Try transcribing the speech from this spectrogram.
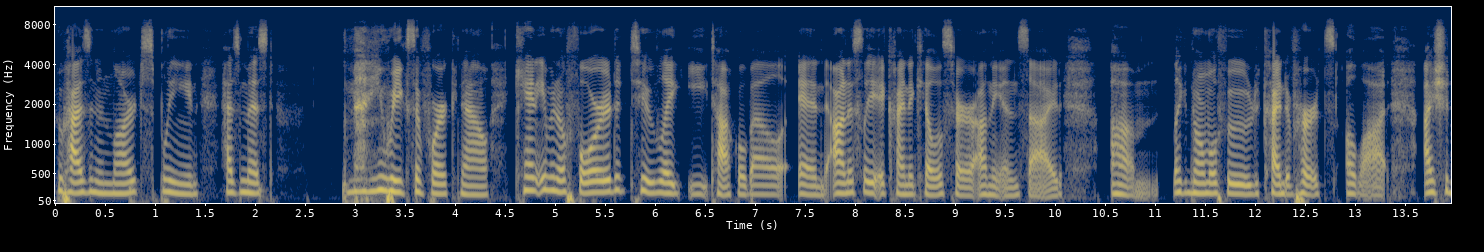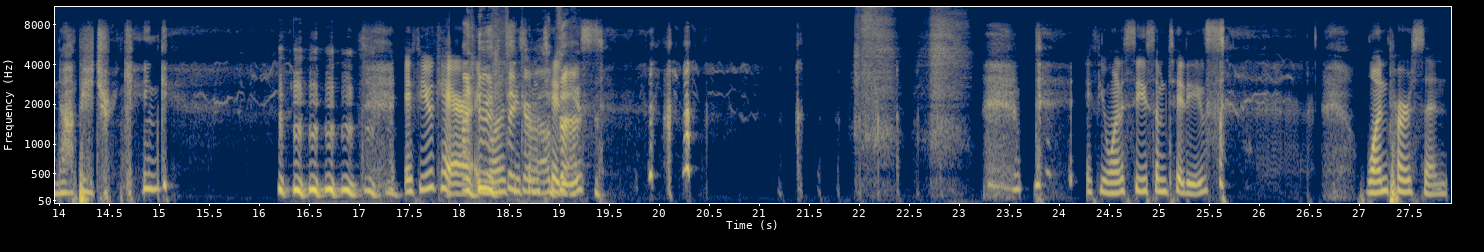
who has an enlarged spleen, has missed many weeks of work now, can't even afford to like eat Taco Bell, and honestly, it kind of kills her on the inside. Um, like normal food kind of hurts a lot. I should not be drinking. if you care and you want to see some titties, if you want to see some titties, one person,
